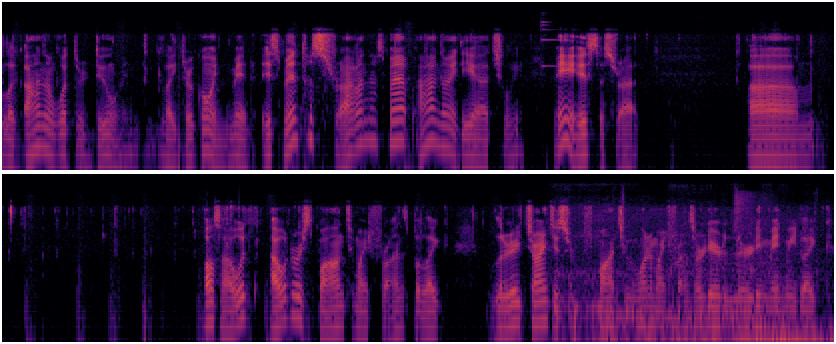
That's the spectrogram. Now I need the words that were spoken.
like I don't know what they're doing. Like they're going mid. Is mid the strat on this map? I have no idea actually. Maybe it is the strat. Um. Also, I would I would respond to my friends, but like literally trying to respond to one of my friends earlier literally made me like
